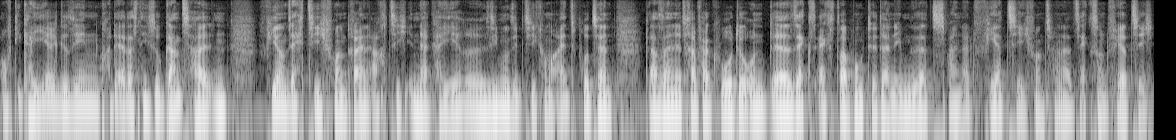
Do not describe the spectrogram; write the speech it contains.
auf die Karriere gesehen konnte er das nicht so ganz halten. 64 von 83 in der Karriere, 77,1 Prozent, da seine Trefferquote und äh, sechs Extrapunkte daneben gesetzt, 240 von 246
